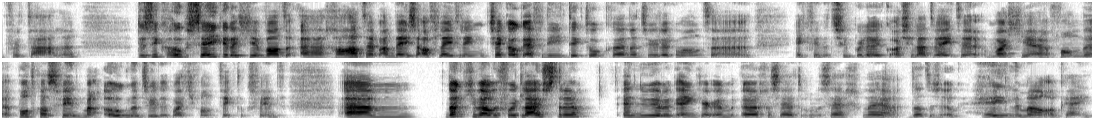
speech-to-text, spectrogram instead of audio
vertalen. Dus ik hoop zeker dat je wat uh, gehad hebt aan deze aflevering. Check ook even die TikTok uh, natuurlijk. Want ik vind het super leuk als je laat weten wat je van de podcast vindt. Maar ook natuurlijk wat je van de TikToks vindt. Um, dankjewel weer voor het luisteren. En nu heb ik één keer een gezet om te zeggen, nou ja, dat is ook helemaal oké.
